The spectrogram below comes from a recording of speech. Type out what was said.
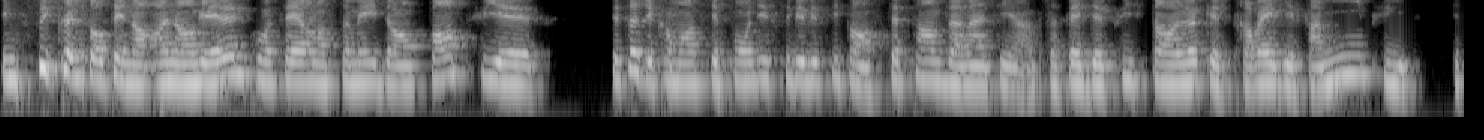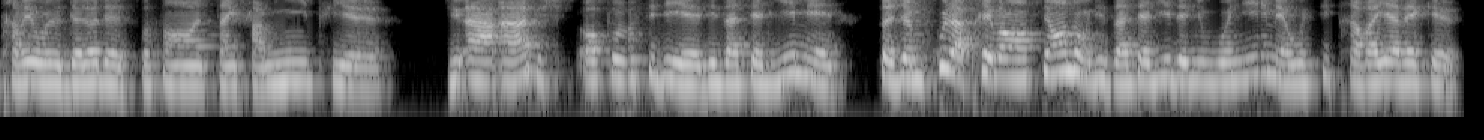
une sleep consultant en, anglais, une conseillère en sommeil d'enfant. Puis, c'est ça, j'ai commencé, à fonder CBBC en septembre 2021. ça fait depuis ce temps-là que je travaille avec des familles. Puis, j'ai travaillé au-delà de 65 familles, puis du 1 à 1. Puis, je offre aussi des, des ateliers, mais ça, j'aime beaucoup la prévention, donc des ateliers de nouveau-nés, mais aussi travailler avec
